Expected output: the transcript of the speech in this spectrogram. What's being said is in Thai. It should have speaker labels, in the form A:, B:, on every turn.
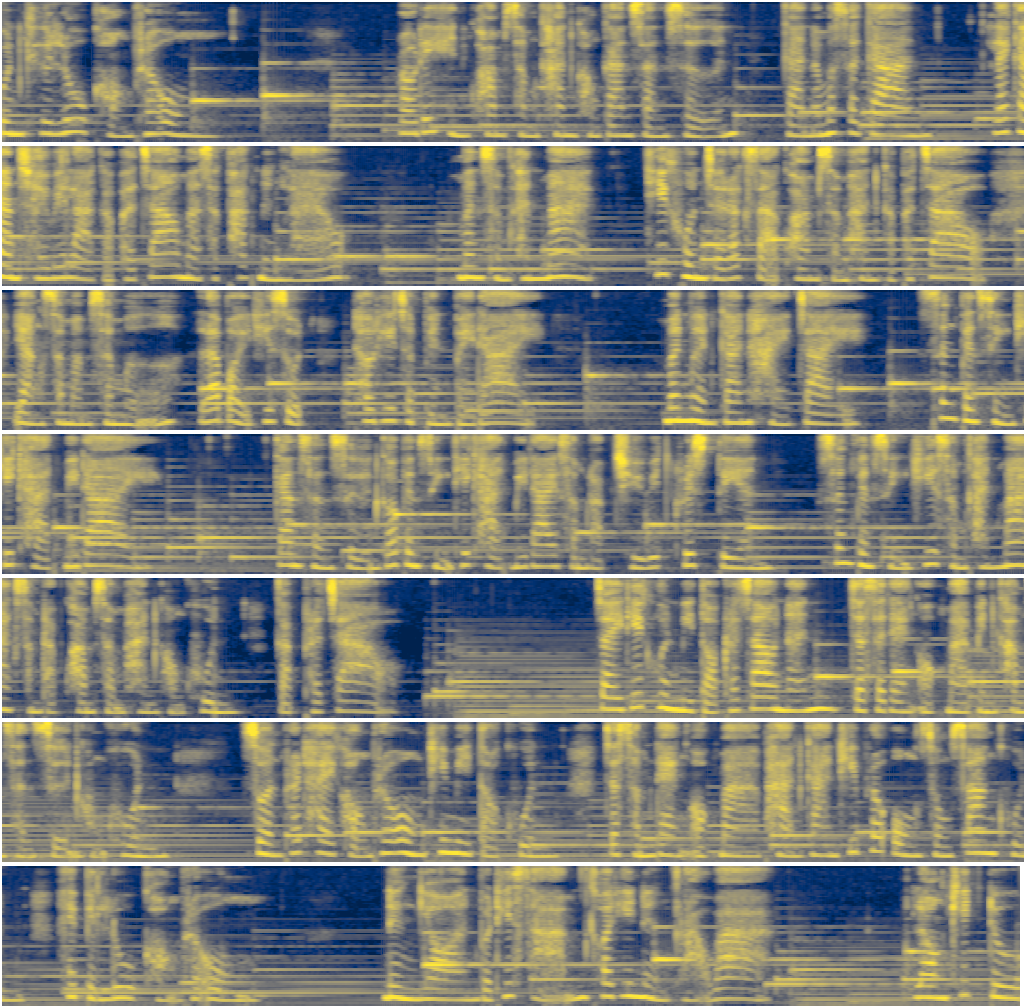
A: คุณคือลูกของพระองค์ เราได้เห็นความสำคัญของการสรรเสริญ การนมัสการ และการใช้เวลากับพระเจ้ามาสักพักหนึ่งแล้ว มันสำคัญมากที่คุณจะรักษาความสัมพันธ์กับพระเจ้า อย่างสม่ำเสมอและบ่อยที่สุดเท่าที่จะเป็นไปได้ มันเหมือนการหายใจ ซึ่งเป็นสิ่งที่ขาดไม่ได้ การสรรเสริญก็เป็นสิ่งที่ขาดไม่ได้สำหรับชีวิตคริสเตียน ซึ่งเป็นสิ่งที่สำคัญมากสำหรับความสัมพันธ์ของคุณกับพระเจ้า ใจที่คุณมีต่อพระเจ้านั้นจะแสดงออกมาเป็นคำสรรเสริญของคุณ ส่วนพระทัยของพระองค์ที่มีต่อคุณจะสำแดงออกมาผ่านการที่พระองค์ทรงสร้างคุณให้เป็นลูกของพระองค์หนึ่งยอห์นบทที่3ข้อที่หนึ่งกล่าวว่า ลองคิดดู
